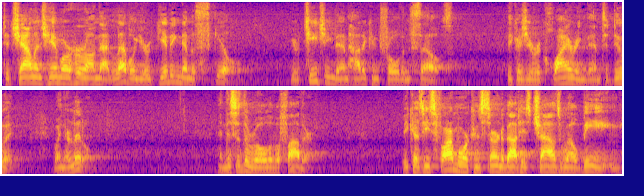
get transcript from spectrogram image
to challenge him or her on that level, you're giving them a skill. You're teaching them how to control themselves because you're requiring them to do it when they're little. And this is the role of a father because he's far more concerned about his child's well being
